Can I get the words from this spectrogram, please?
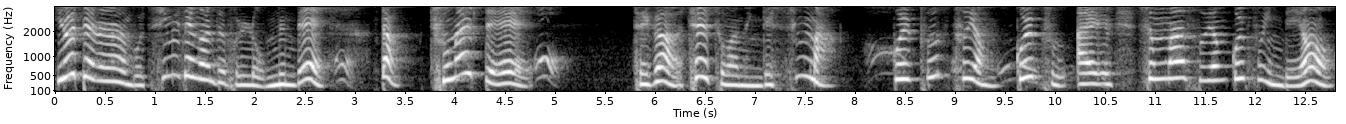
이럴 때는 뭐 취미생활도 별로 없는데 어. 딱 주말 때 어. 제가 제일 좋아하는 게 승마, 골프, 수영, 골프. 아, 승마, 수영, 골프인데요.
